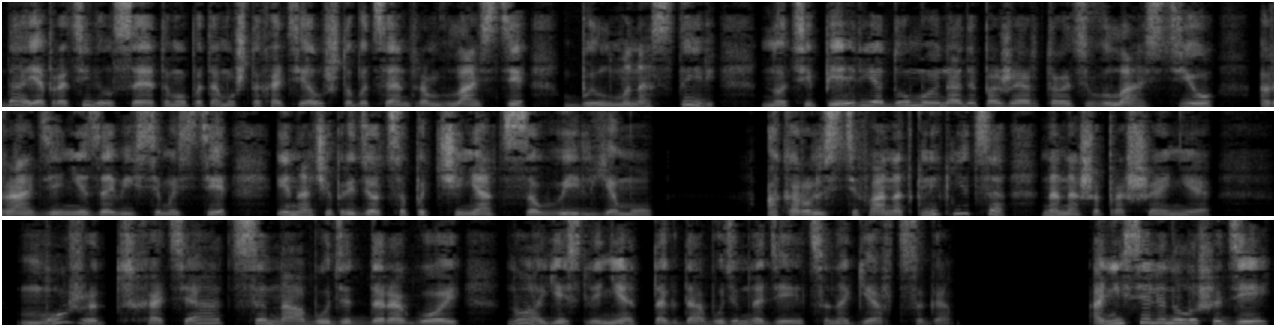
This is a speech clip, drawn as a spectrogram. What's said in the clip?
«Да, я противился этому, потому что хотел, чтобы центром власти был монастырь, но теперь, я думаю, надо пожертвовать властью ради независимости, иначе придется подчиняться Уильяму. А король Стефан откликнется на наше прошение?» «Может, хотя цена будет дорогой. Ну, а если нет, тогда будем надеяться на герцога». Они сели на лошадей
